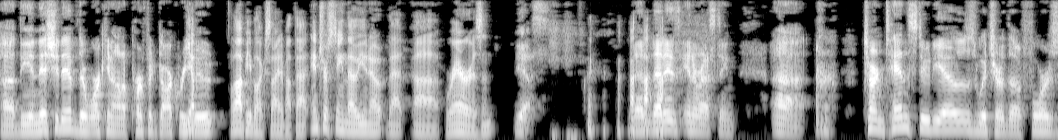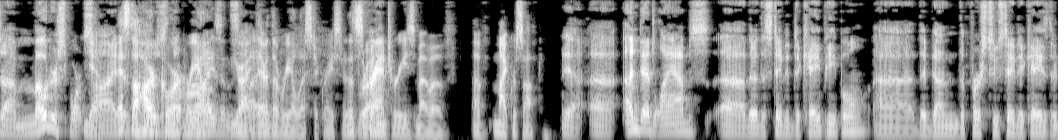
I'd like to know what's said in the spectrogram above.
Uh, the Initiative. They're working on a Perfect Dark Yep. reboot. A lot of people are excited about that. Interesting though, you know that uh, Rare isn't. Yes. that, that is interesting. Uh, Turn 10 Studios, which are the Forza motorsport Yeah, side. as the hardcore real. Horizon You're right, they're the realistic racer. This is Right. the Gran Turismo of of Microsoft. Yeah. Uh, Undead Labs, uh, they're the State of Decay people. Uh, they've done the first two State of Decays. Their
